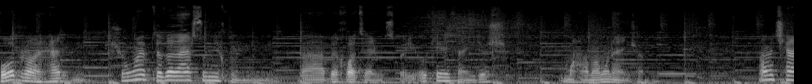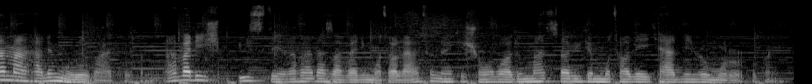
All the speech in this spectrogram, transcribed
خب راه حل این شما ابتدا درس رو می‌خونی و به خاطر میسپاری. اوکی تا اینجاش ما هممون انجام اما چند مرحله مرور باید بکنیم. اولیش 20 دقیقه بعد از اولین مطالعهتونه که شما باید اون مطلبی که مطالعه کردین رو مرور بکنید.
